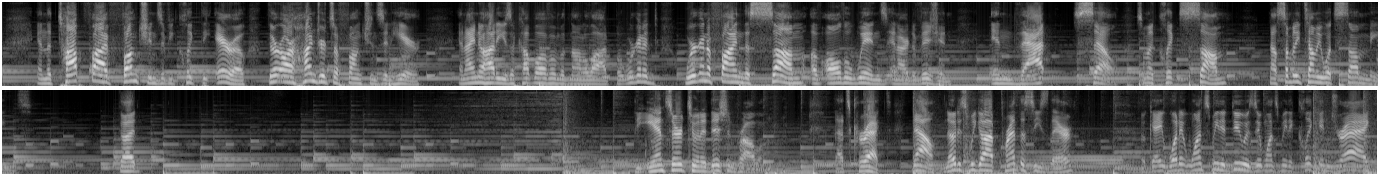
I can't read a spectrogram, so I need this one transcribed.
And the top five functions, if you click the arrow, there are hundreds of functions in here. And I know how to use a couple of them, but not a lot. But we're gonna we're gonna find the sum of all the wins in our division in that cell. So I'm gonna click sum. Now somebody tell me what sum means. Good. The answer to an addition problem. That's correct. Now, notice we got parentheses there. Okay, what it wants me to do is it wants me to click and drag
